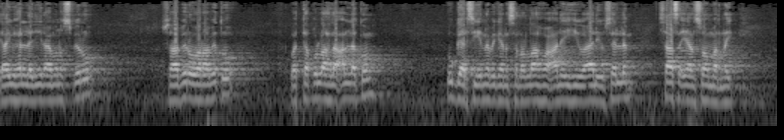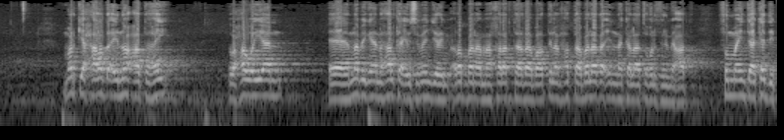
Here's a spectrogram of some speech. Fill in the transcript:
yaa ayuha aladiina aamanuu اصbiruu saabiruu waraabiطuu wاtaquu اllah lacalakum u gaarsiiyey nabigeena salى اllahu عalayhi waalihi wasalam saas ayaan soo marnay markii xaaladda ay nooca tahay waxaa weeyaan nabigeena halka ayuu samayn jiray rabbana maa khalaqta hada baطila xataa balaga inaka laa tukhlifu اlmicaad uma intaa kadib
